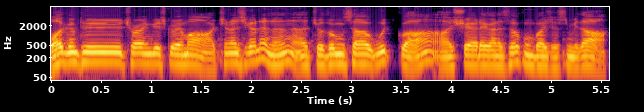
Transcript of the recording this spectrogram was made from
Welcome to Try English Grammar. 지난 시간에는 어, 조동사 would과 어, shall에 관해서 공부하셨습니다.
